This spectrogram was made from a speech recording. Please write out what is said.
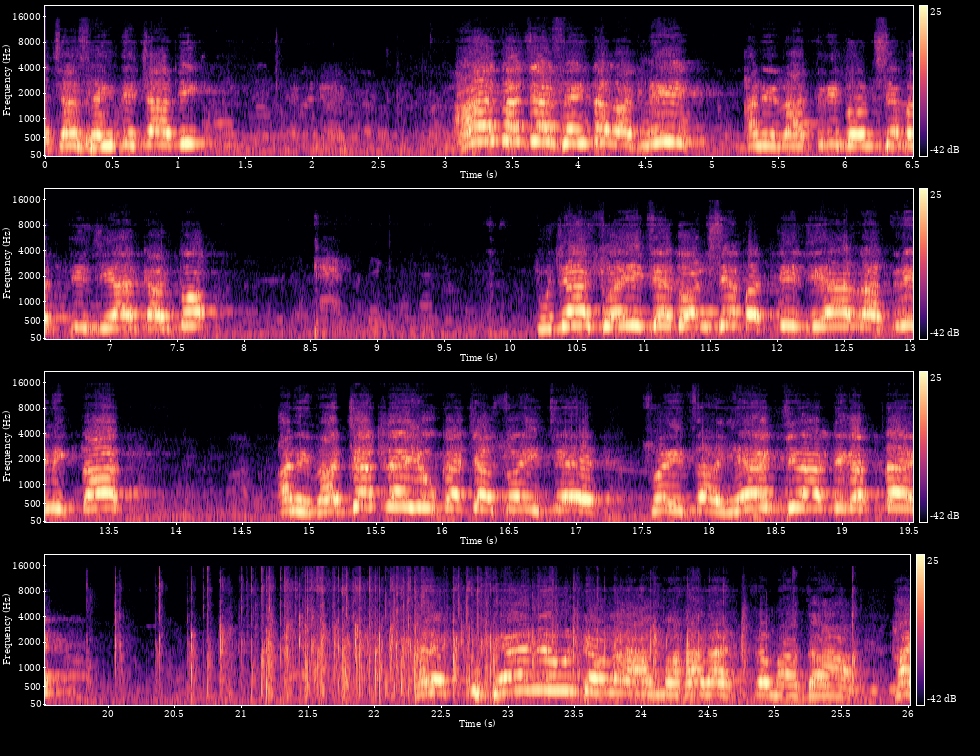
आचारसंहितेच्या आधी. आज आचारसंहिता लागली आणि रात्री दोनशे बत्तीस जी आर काढतो. तुझ्या सोयीचे दोनशे बत्तीस जी आर रात्री निघतात. आणि राज्यातल्या युवकाच्या सोयीचे सोयीचा एक जी आर निघत नाही. अरे कुठे नेऊन ठेवला हा महाराष्ट्र माझा? हा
